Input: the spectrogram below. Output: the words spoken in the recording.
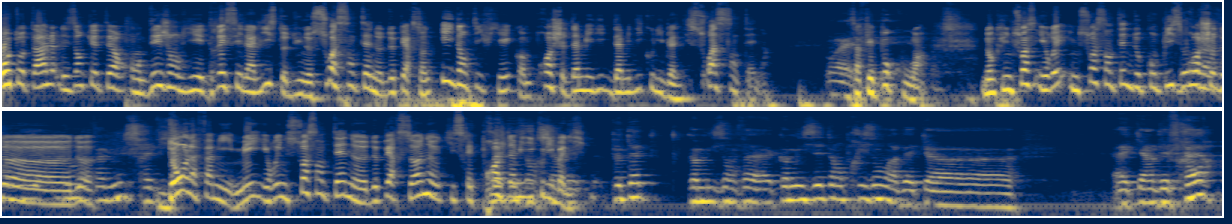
Au total, les enquêteurs ont dès janvier dressé la liste d'une soixantaine de personnes identifiées comme proches d'Amélie Koulibaly. Soixantaine. Ouais, ça fait beaucoup. Hein. Donc une il y aurait une soixantaine de complices proches de, dont, la famille dont la famille, mais il y aurait une soixantaine de personnes qui seraient proches d'Amélie Koulibaly. Peut-être comme ils ont fait, comme ils étaient en prison avec euh, avec un des frères,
